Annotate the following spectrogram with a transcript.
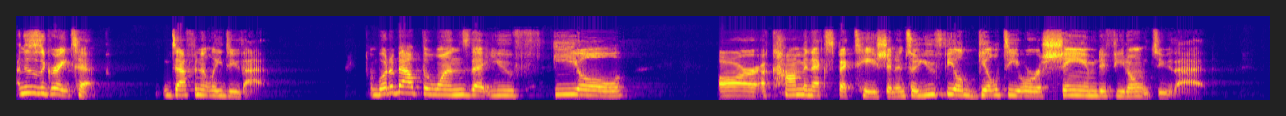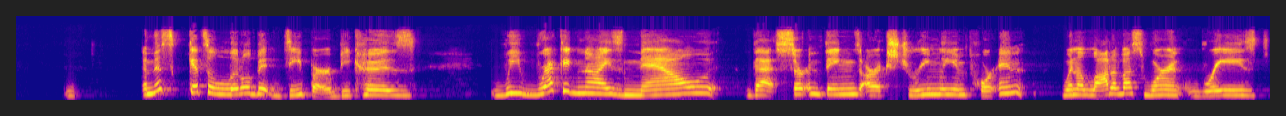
And this is a great tip. Definitely do that. What about the ones that you feel are a common expectation and so you feel guilty or ashamed if you don't do that? And this gets a little bit deeper because we recognize now that certain things are extremely important when a lot of us weren't raised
